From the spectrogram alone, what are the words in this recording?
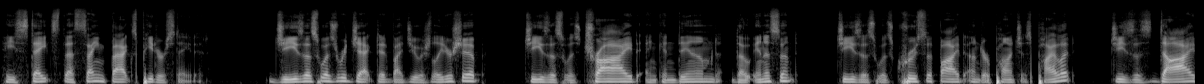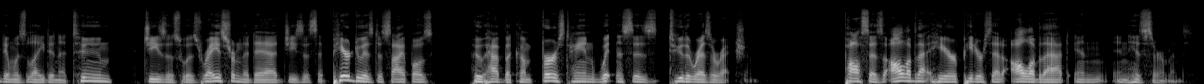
He states the same facts Peter stated. Jesus was rejected by Jewish leadership. Jesus was tried and condemned, though innocent. Jesus was crucified under Pontius Pilate. Jesus died and was laid in a tomb. Jesus was raised from the dead. Jesus appeared to his disciples, who have become firsthand witnesses to the resurrection. Paul says all of that here. Peter said all of that in, in his sermons.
